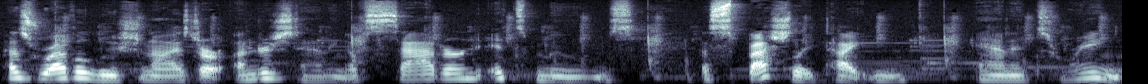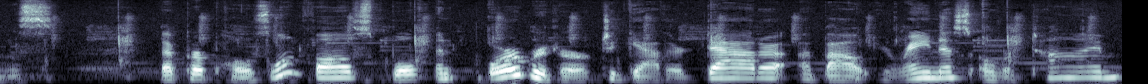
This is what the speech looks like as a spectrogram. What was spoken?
has revolutionized our understanding of Saturn, its moons, especially Titan, and its rings. The proposal involves both an orbiter to gather data about Uranus over time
